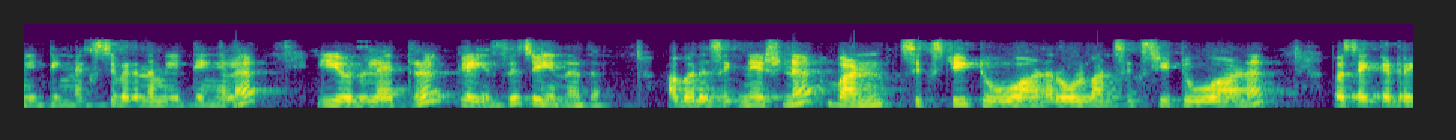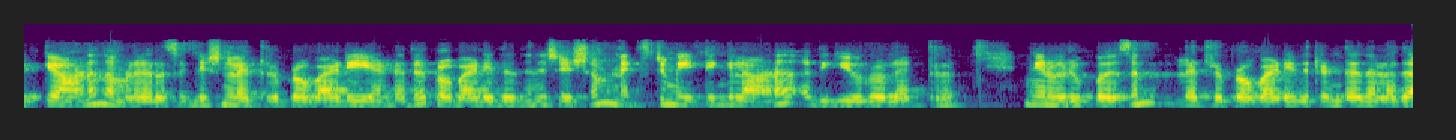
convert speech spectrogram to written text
മീറ്റിംഗ് നെക്സ്റ്റ് വരുന്ന മീറ്റിംഗിൽ ഈ ഒരു ലെറ്റർ പ്ലേസ് ചെയ്യുന്നത്. അപ്പോൾ റെസിഗ്നേഷന് വൺ സിക്സ്റ്റി ടു ആണ്. റൂൾ വൺ സിക്സ്റ്റി ടു ആണ്. അപ്പോൾ ആണ് നമ്മൾ റെസിഗ്നേഷൻ ലെറ്റർ പ്രൊവൈഡ് ചെയ്യേണ്ടത്. പ്രൊവൈഡ് ചെയ്തതിന് ശേഷം നെക്സ്റ്റ് മീറ്റിംഗിലാണ് ഒരു ലെറ്റർ ഇങ്ങനെ ഒരു പേഴ്സൺ ലെറ്റർ പ്രൊവൈഡ് ചെയ്തിട്ടുണ്ട് എന്നുള്ളത്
